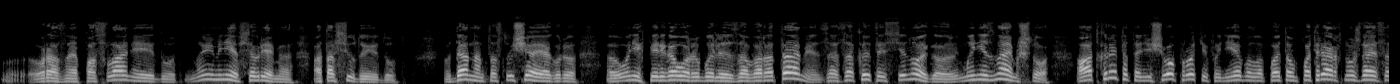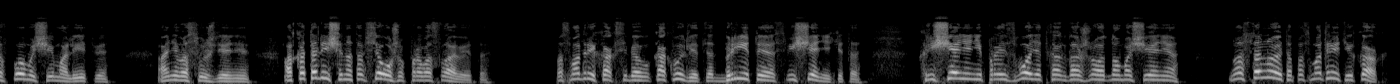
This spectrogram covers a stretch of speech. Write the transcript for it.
разные послания идут, ну и мне все время отовсюду идут. В данном-то случае, я говорю, у них переговоры были за воротами, за закрытой стеной, говорю, мы не знаем что. А открыто-то ничего против и не было, поэтому патриарх нуждается в помощи и молитве, а не в осуждении. А католичина-то все уже в православии-то. Посмотри, как себя, как выглядят бритые священники-то. Крещение не производят, как должно одно мощение. Но остальное-то посмотрите как.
